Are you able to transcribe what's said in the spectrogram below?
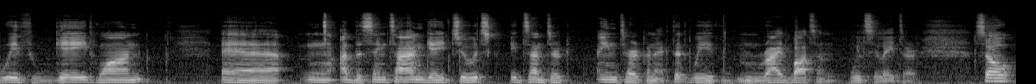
with gate one. Uh, mm, at the same time, gate two it's it's inter interconnected with right button. We'll see later. So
